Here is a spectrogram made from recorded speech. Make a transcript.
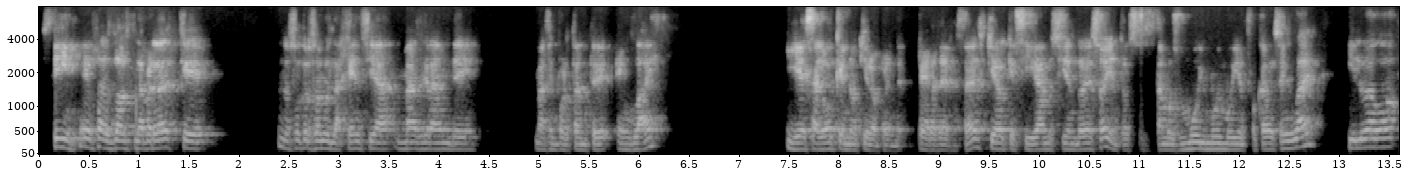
Sí, esas dos. La verdad es que nosotros somos la agencia más grande, más importante en Glide y es algo que no quiero perder, ¿sabes? Quiero que sigamos siendo eso y entonces estamos muy, muy, muy enfocados en Glide y luego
